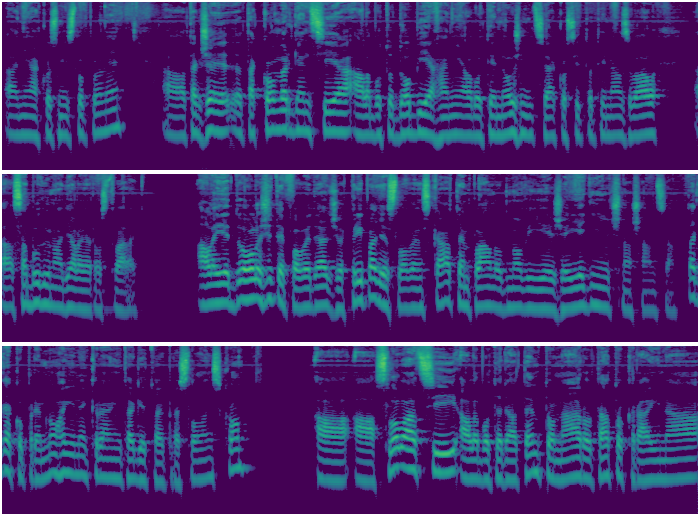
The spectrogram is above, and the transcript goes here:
nejako zmysluplne. A, takže tá konvergencia alebo to dobiehanie alebo tie nožnice, ako si to ty nazval, a, sa budú naďalej roztvárať. Ale je dôležité povedať, že v prípade Slovenska ten plán obnovy je, že jedinečná šanca. Tak ako pre mnohé iné krajiny, tak je to aj pre Slovensko. A, a Slováci, alebo teda tento národ, táto krajina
